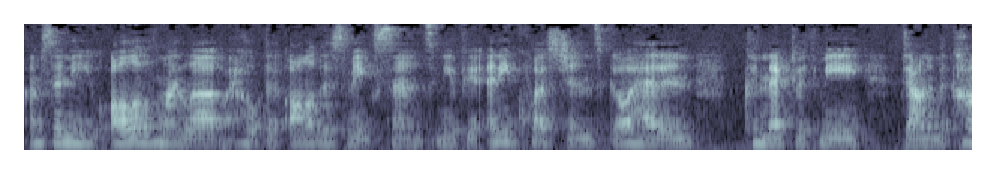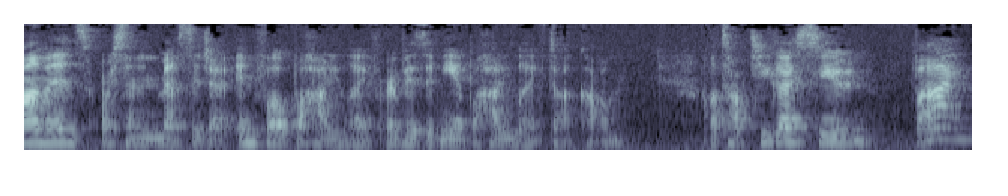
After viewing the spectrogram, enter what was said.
I'm sending you all of my love. I hope that all of this makes sense. And if you have any questions, go ahead and connect with me down in the comments or send a message at info at Life or visit me at BehatiLife.com. I'll talk to you guys soon. Bye.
